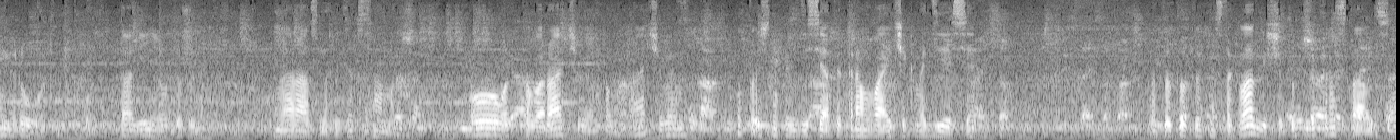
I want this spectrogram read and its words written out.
камеру, вот та линия вот уже на разных этих самых. О, вот поворачиваем, поворачиваем. Ну, точно как десятый трамвайчик в Одессе. Это тут вместо кладбища, тут электростанция.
